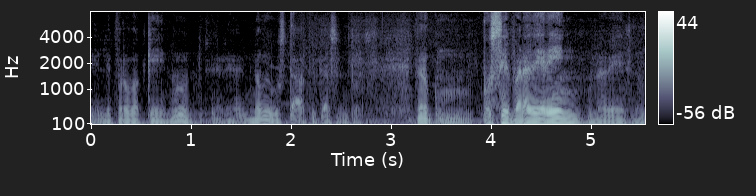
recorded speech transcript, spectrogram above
le, le provoqué, ¿no? no me gustaba Picasso entonces pero posee para Derén una vez, ¿no?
